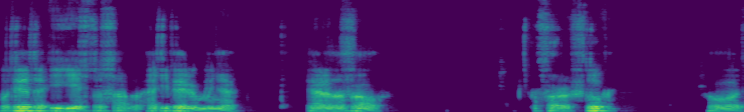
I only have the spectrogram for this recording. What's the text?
Вот это и есть то самое. А теперь у меня, я разослал 40 штук. Вот.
